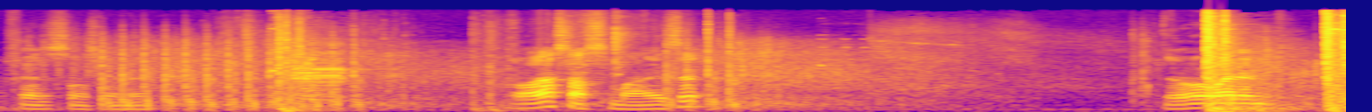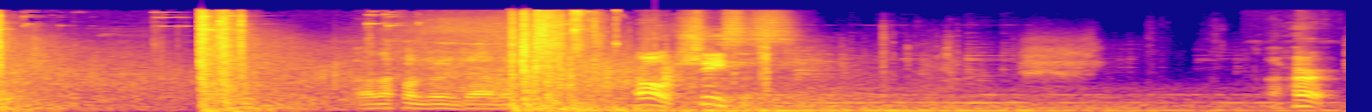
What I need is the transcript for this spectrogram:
I found someone there. Oh, that's not smart, is it? All right in. I don't know if I'm doing damage. Oh, Jesus! I'm hurt.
